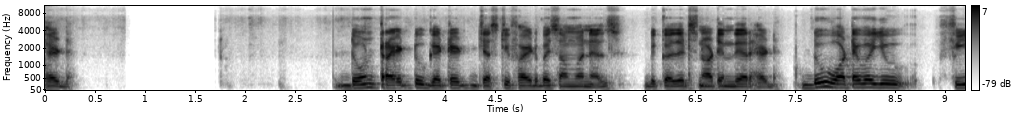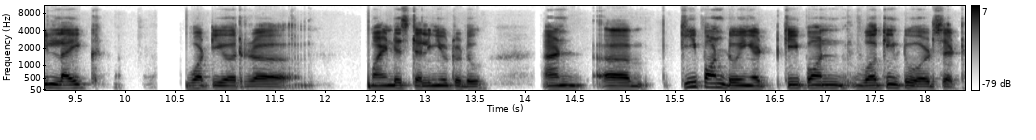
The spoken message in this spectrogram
head don't try to get it justified by someone else because it's not in their head do whatever you feel like what your uh, mind is telling you to do and um, keep on doing it keep on working towards it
